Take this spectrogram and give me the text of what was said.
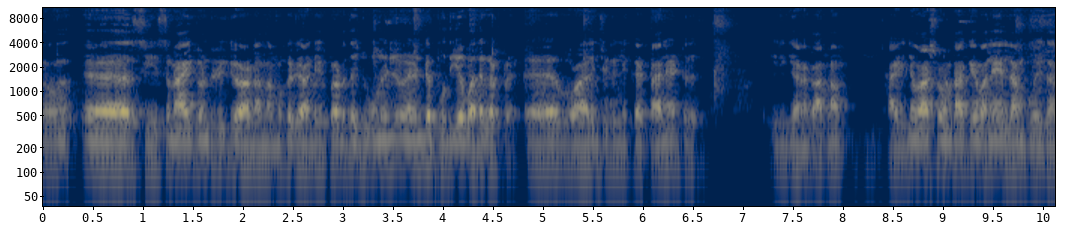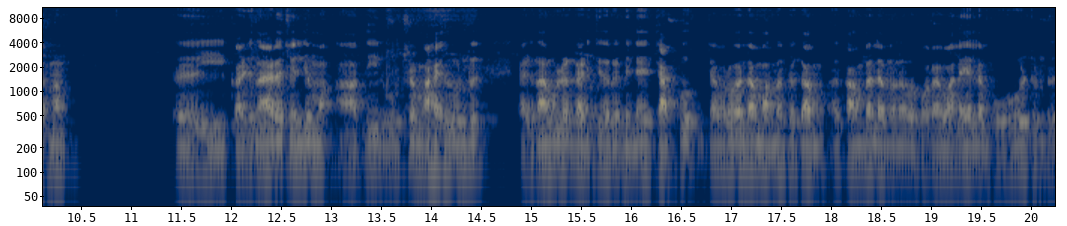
ഇപ്പോൾ സീസൺ ആയിക്കൊണ്ടിരിക്കുകയാണ്. നമുക്ക് ഇപ്പോൾ അടുത്ത ജൂണിൽ വേണ്ട പുതിയ വല കെട്ട് വാങ്ങിച്ച് ഇനി കെട്ടാനായിട്ട് ഇരിക്കുകയാണ്. കാരണം കഴിഞ്ഞ വർഷം ഉണ്ടാക്കിയ വലയെല്ലാം പോയി. കാരണം ഈ കഴുനായുടെ ശല്യം അതിരൂക്ഷമായതുകൊണ്ട് കഴുനാ മുഴുവൻ കടിച്ചു കയറി. പിന്നെ ചപ്പ് ചവറും എല്ലാം വന്നിട്ട് കമ്പെല്ലാം വന്ന് കുറേ വലയെല്ലാം പോയിട്ടുണ്ട്.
